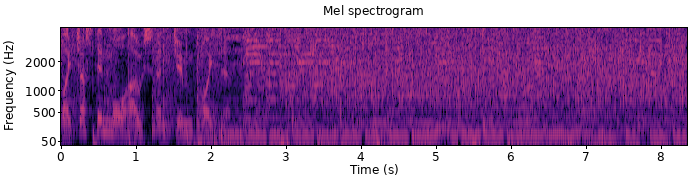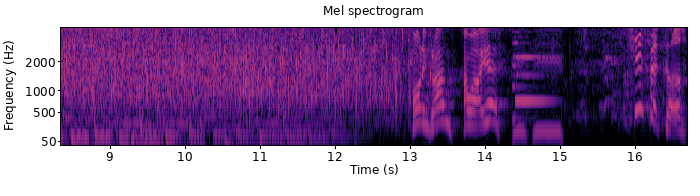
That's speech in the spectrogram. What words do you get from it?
by Justin Moorhouse and Jim Poyser. Morning, Gran. How are you? Typical.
